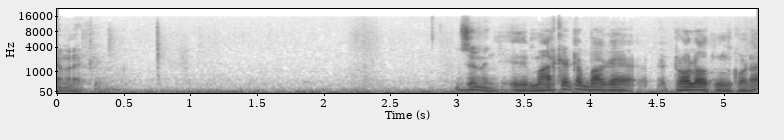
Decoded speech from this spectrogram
కెమెరాకి జూమ్ ఇన్. ఇది మార్కెట్లో బాగా ట్రోల్ అవుతుంది కూడా.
